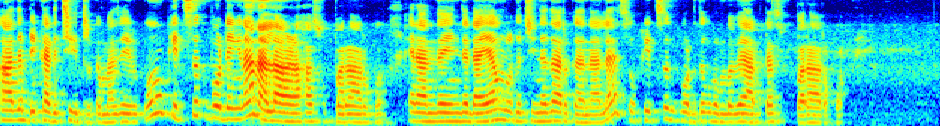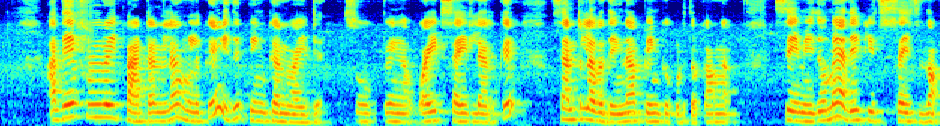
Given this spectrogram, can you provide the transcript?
காது அப்படி கடிச்சிக்கிட்டு இருக்க மாதிரி இருக்கும். கிட்ஸுக்கு போட்டிங்கன்னா நல்லா அழகாக சூப்பராக இருக்கும். ஏன்னா அந்த இந்த டயா உங்களுக்கு சின்னதாக இருக்கிறதுனால ஸோ கிட்ஸுக்கு போடுறதுக்கு ரொம்பவே ஆப்டாக சூப்பராக இருக்கும். அதே ஃபுல் ஒயிட் பேட்டர்னில் உங்களுக்கு இது pink and white so white சைடில் இருக்குது சென்டரில் பார்த்தீங்கன்னா பிங்க் கொடுத்துருக்காங்க. சேம் இதுவுமே அதே கிட்ஸ் சைஸ் தான்.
